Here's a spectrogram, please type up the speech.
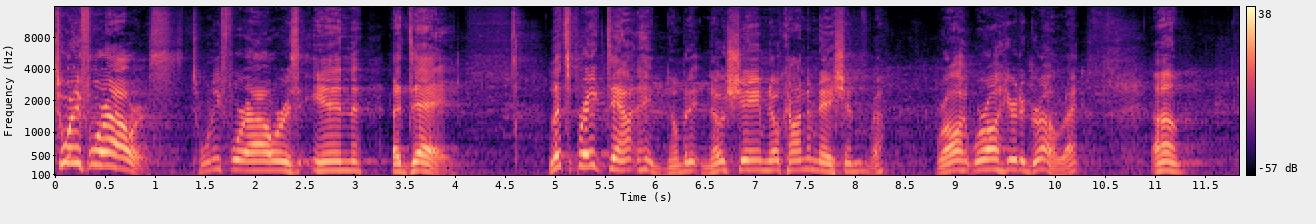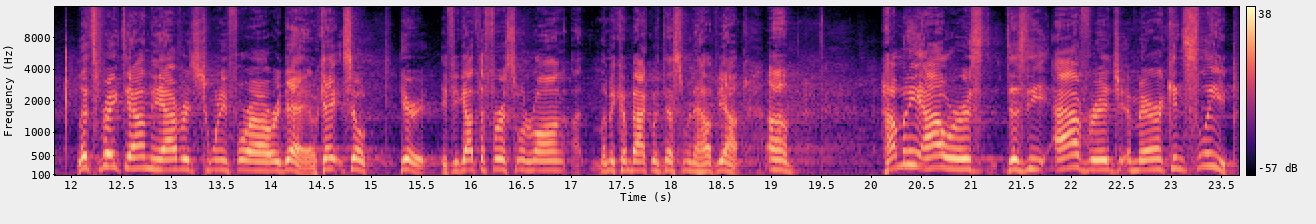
24 hours. 24 hours in a day. Let's break down. Hey, nobody, no shame, no condemnation. We're all, we're all here to grow, right? Um, let's break down the average 24 hour day, okay? So, here, if you got the first one wrong, uh, let me come back with this one to help you out. Um, how many hours does the average American sleep?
